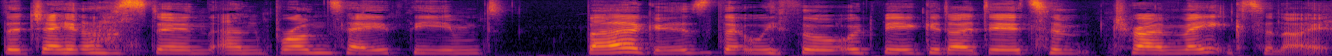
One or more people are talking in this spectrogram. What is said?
the Jane Austen and Bronte themed burgers that we thought would be a good idea to try and make tonight.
